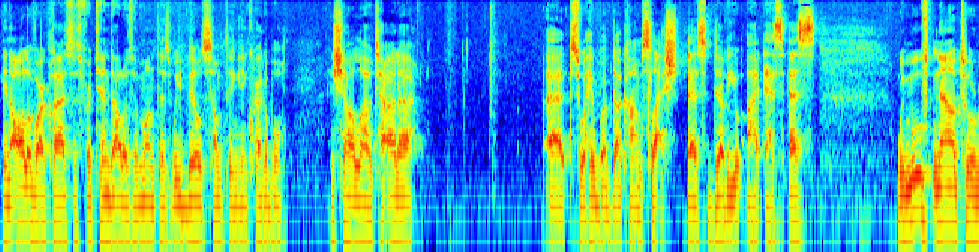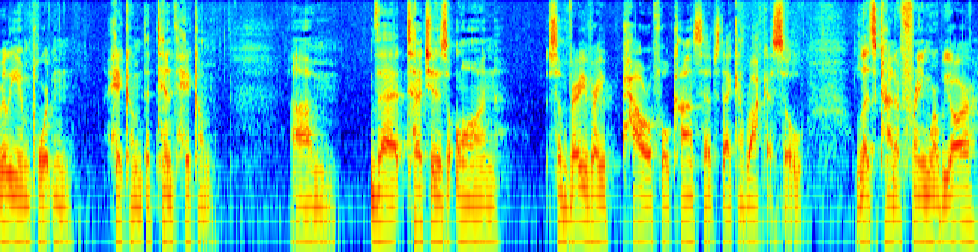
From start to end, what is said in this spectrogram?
in all of our classes for $10 a month as we build something incredible, inshallah ta'ala, at suhaibwebb.com slash SWISS. We move now to a really important hikam, the 10th hikam, um, that touches on some very, very powerful concepts that can rock us. So let's kind of frame where we are.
